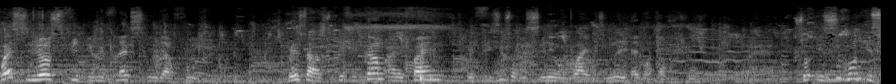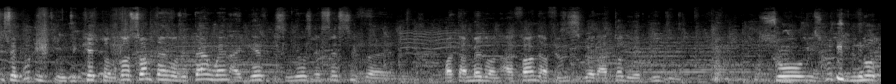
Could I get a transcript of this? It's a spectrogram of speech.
When snails feed, it reflects in their food. For instance, if you come and find the physics of the snail white, you know you ate water before. So it's good. It's, it's, a good indicator because sometimes was a time when I gave snails excessive uh, watermelon. I found their physics weird. I thought they were bleeding. So it's good to note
